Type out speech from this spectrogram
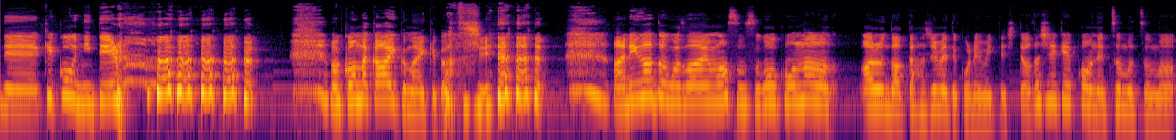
で、結構似てる。まあ、こんな可愛くないけど、私。ありがとうございます。すごいこんなあるんだって初めてこれ見てして。私結構ね、つむつむ、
